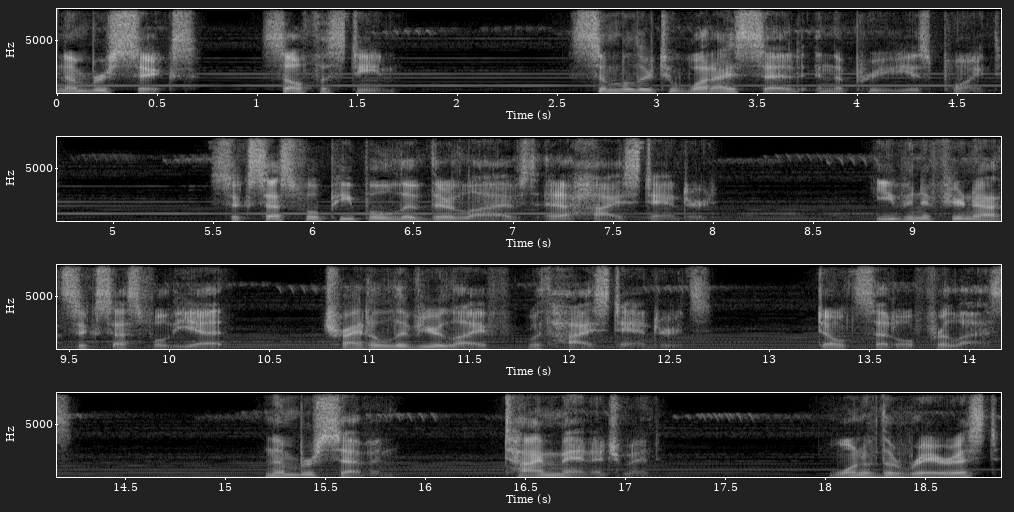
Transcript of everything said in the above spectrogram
Number 6. Self esteem. Similar to what I said in the previous point, successful people live their lives at a high standard. Even if you're not successful yet, try to live your life with high standards. Don't settle for less. Number 7. Time management. One of the rarest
